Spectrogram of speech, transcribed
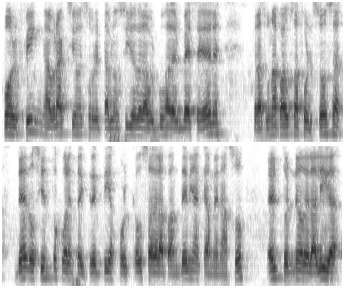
Por fin habrá acciones sobre el tabloncillo de la burbuja del BCN tras una pausa forzosa de 243 días por causa de la pandemia que amenazó el torneo de la liga.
